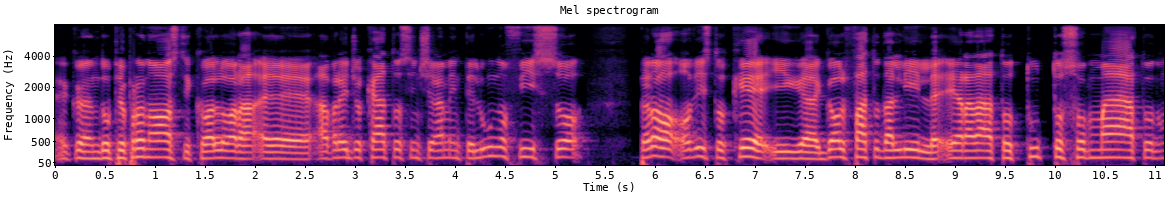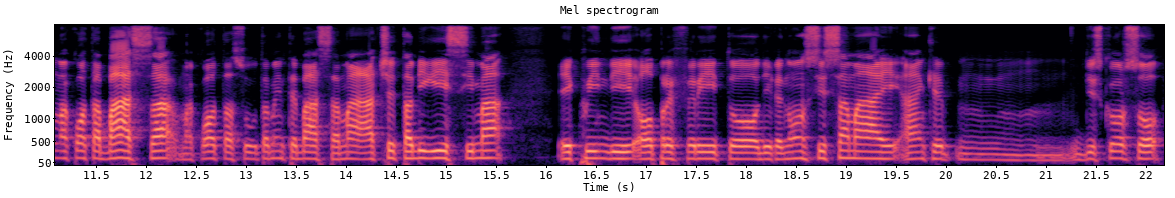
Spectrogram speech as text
eh, un doppio pronostico. Allora eh, avrei giocato sinceramente l'uno fisso però ho visto che il gol fatto da Lille era dato tutto sommato ad una quota bassa, una quota assolutamente bassa ma accettabilissima e quindi ho preferito dire non si sa mai anche mh, mm, il discorso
